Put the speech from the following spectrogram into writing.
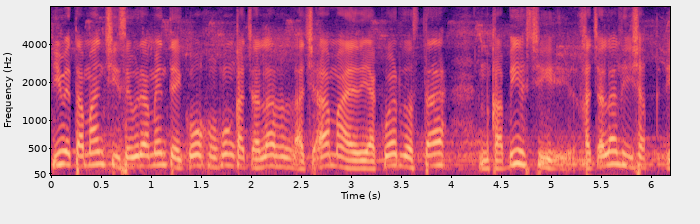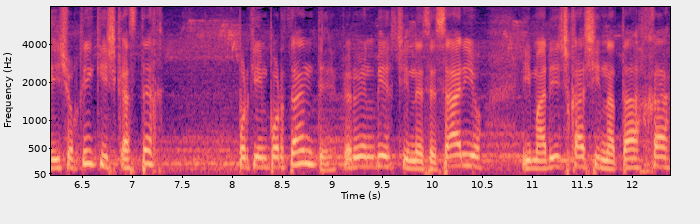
y Betamanchi seguramente cojo un cachalal achama de acuerdo está en Kabirchi, cachalal y Shokikish Kastej, porque importante, pero en Birchi necesario y Marich Kashi Nataja,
